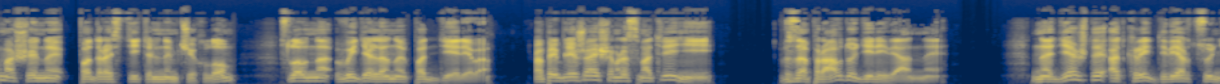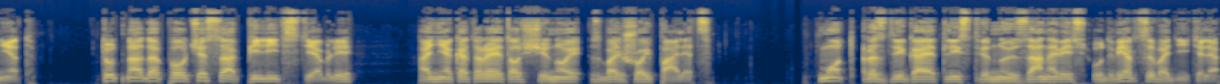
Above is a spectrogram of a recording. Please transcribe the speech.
машины под растительным чехлом, словно выделены под дерево, а при ближайшем рассмотрении взаправду деревянные. Надежды открыть дверцу нет. Тут надо полчаса пилить стебли, а некоторые толщиной с большой палец. Мот раздвигает лиственную занавесь у дверцы водителя.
